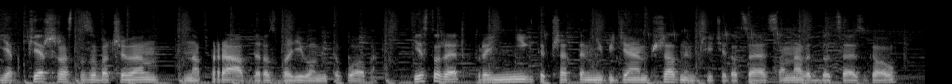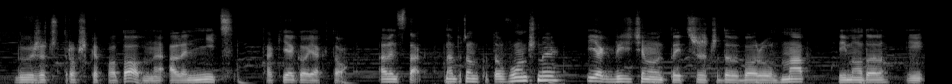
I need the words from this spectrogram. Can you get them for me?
Jak pierwszy raz to zobaczyłem, naprawdę rozwaliło mi to głowę. Jest to rzecz, której nigdy przedtem nie widziałem w żadnym cheacie do CS-a, nawet do CSGO. Były rzeczy troszkę podobne, ale nic takiego jak to. A więc tak, na początku to włączmy i jak widzicie mamy tutaj trzy rzeczy do wyboru. Map, T-Model i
